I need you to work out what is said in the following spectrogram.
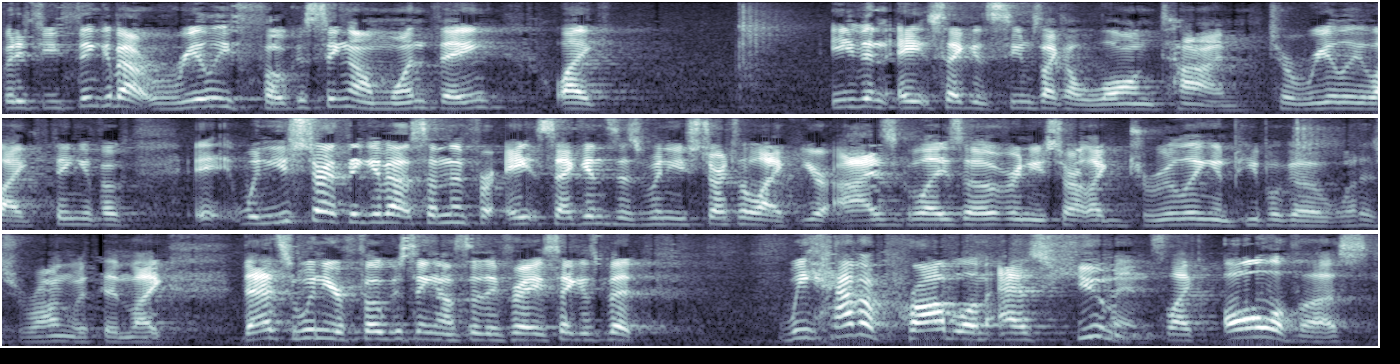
But if you think about really focusing on one thing like even eight seconds seems like a long time to really like think of when you start thinking about something for eight seconds is when you start to like your eyes glaze over and you start like drooling and people go what is wrong with him? Like that's when you're focusing on something for eight seconds. But we have a problem as humans like all of us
